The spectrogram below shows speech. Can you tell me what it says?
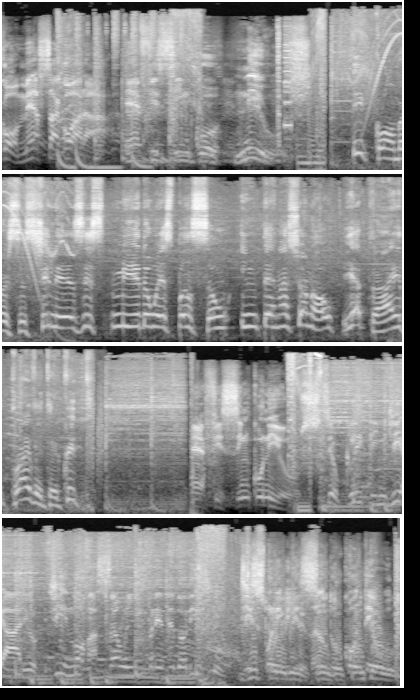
Começa agora. F5 News. E-commerces chineses miram expansão internacional e atraem private equity. F5 News, seu clipe diário de inovação e empreendedorismo, disponibilizando o conteúdo.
